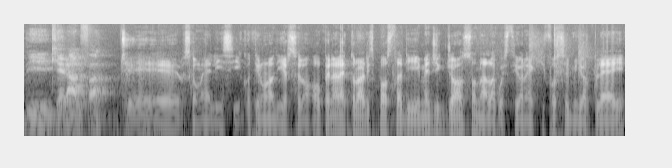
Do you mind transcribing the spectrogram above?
di chi è l'alfa? Cioè, secondo me lì sì, continuano a dirselo. Ho appena letto la risposta di Magic Johnson alla questione chi fosse il miglior play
